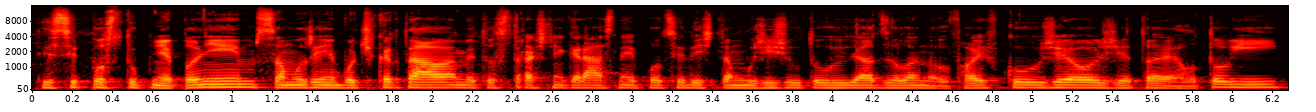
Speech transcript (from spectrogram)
ty si postupně plním, samozřejmě odškrtávám, je to strašně krásný pocit, když tam můžeš u toho udělat zelenou fajfku, že, jo, že to je hotový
